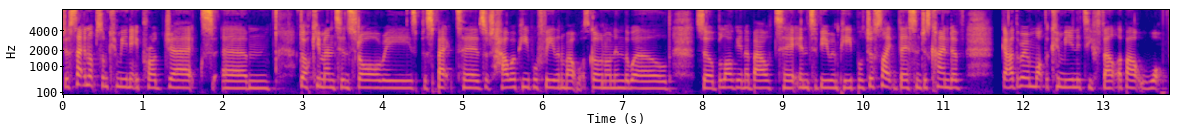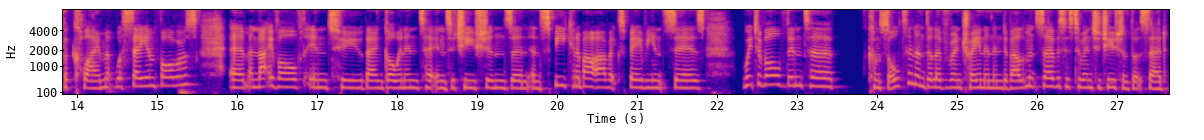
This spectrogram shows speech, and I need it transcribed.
just setting up some community projects, um, documenting stories, perspectives, just how are people feeling about what's going on in the world. So blogging about it, interviewing people just like this, and just kind of gathering what the community felt about what the climate was saying for us. Um, and that evolved into then going into institutions and, and speaking about our experiences, which evolved into consulting and delivering training and development services to institutions that said,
